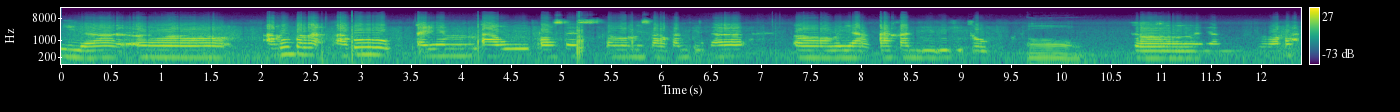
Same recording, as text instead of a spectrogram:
Iya, uh, aku pernah aku pengen tahu proses kalau misalkan kita uh, menyerahkan diri gitu. Oh. Ke yang ke apa?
